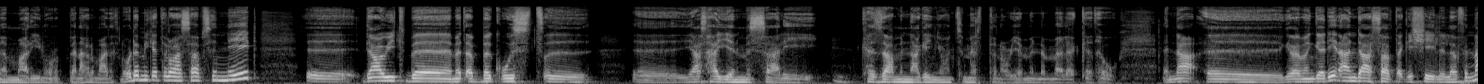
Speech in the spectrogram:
መማር ይኖርብናል ማለት ነው። ወደሚቀጥለው ሀሳብ ስንሄድ ዳዊት በመጠበቅ ውስጥ ያሳየን ምሳሌ ከዛ የምናገኘውን ትምህርት ነው የምንመለከተው። እና እግረ መንገዴን አንድ ሀሳብ ጠቅሼ ልለፍና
